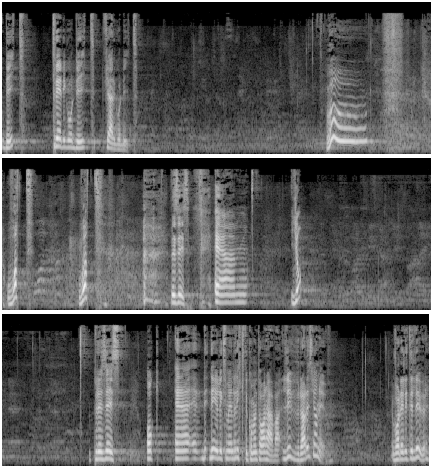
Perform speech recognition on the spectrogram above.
dit, tredje går dit, fjärde går dit. Woo! What? What? Precis. Um, ja. Precis. Och eh, det är ju liksom en riktig kommentar här. Va? Lurades jag nu? Var det lite lur?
